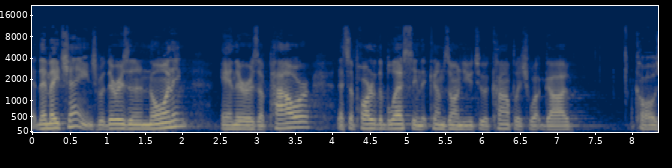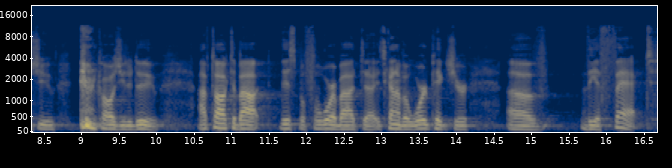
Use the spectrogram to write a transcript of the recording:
They may change, but there is an anointing and there is a power that's a part of the blessing that comes on you to accomplish what God calls you calls you to do. I've talked about this before about uh, it's kind of a word picture of the effect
